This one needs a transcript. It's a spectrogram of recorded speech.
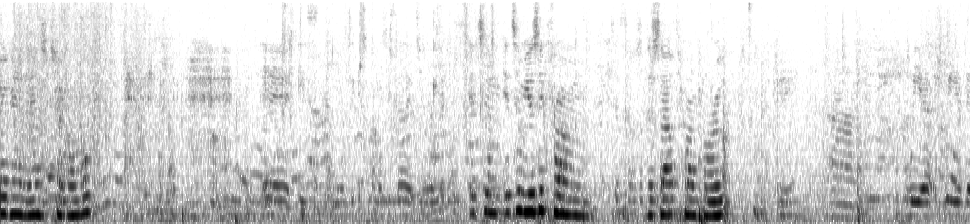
are going to dance chacongo. It's a, it's a music from the south, from Peru. Okay. Uh, we are, we are the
